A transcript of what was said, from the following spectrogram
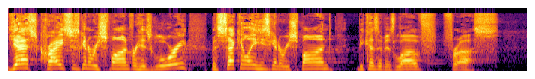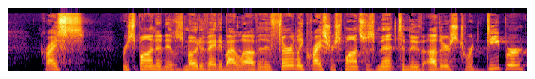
yes, Christ is going to respond for his glory, but secondly, he's going to respond because of his love for us. Christ responded, it was motivated by love. And then, thirdly, Christ's response was meant to move others toward deeper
